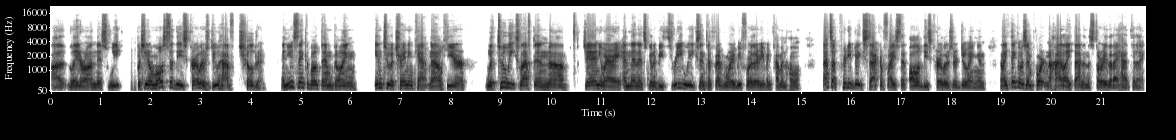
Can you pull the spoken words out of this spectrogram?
uh, later on this week. But you know, most of these curlers do have children, and you think about them going into a training camp now here with two weeks left in uh, January, and then it's going to be three weeks into February before they're even coming home. That's a pretty big sacrifice that all of these curlers are doing, and and I think it was important to highlight that in the story that I had today.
